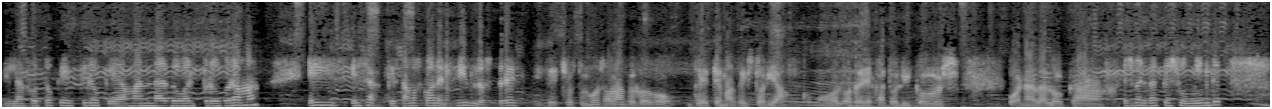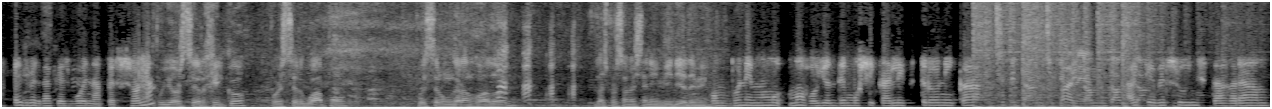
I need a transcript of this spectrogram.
y la foto que creo que ha mandado al programa es esa, que estamos con el Cid los tres. Y de hecho estuvimos hablando luego de temas de historia, como los reyes católicos, Juana la Loca. Es verdad que es humilde, es verdad que es buena persona. Puedo ser rico, puedo ser guapo, puedo ser un gran jugador. Las personas tienen envidia de mí. Compone mo- mogollón de música electrónica. Hay que ver su Instagram,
